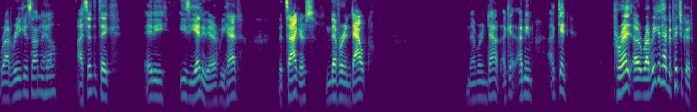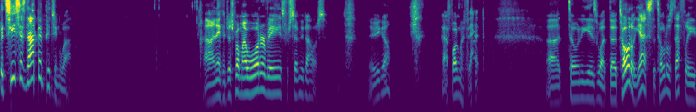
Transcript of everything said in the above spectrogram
Rodriguez on the hill? I said to take Eddie, Easy Eddie there. We had the Tigers, never in doubt. Never in doubt. Again, I mean, again, Perez, uh, Rodriguez had been pitching good, but Cease has not been pitching well. Uh, Nathan just brought my water vase for seventy dollars. There you go. Have fun with that. Uh, Tony is what the total? Yes, the total is definitely.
